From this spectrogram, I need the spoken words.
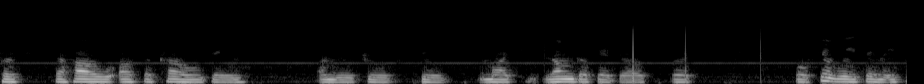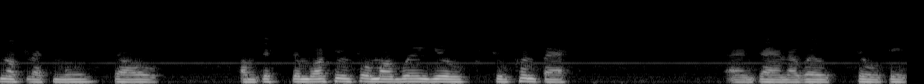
put the whole of the code in on YouTube to make longer videos, but for some reason it's not letting me, so I'm just I'm waiting for my Wii U to come back and then I will sort it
